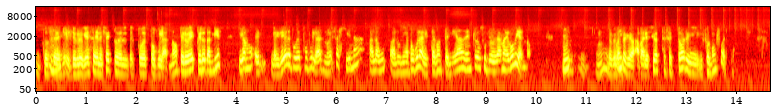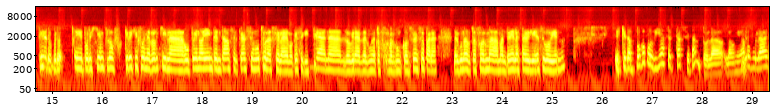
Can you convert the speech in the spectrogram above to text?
Entonces, yo creo que ese es el efecto del, poder popular, ¿no? Pero, pero también digamos, la idea de poder popular no es ajena a la, a la unidad popular, está contenida dentro de su programa de gobierno. ¿Mm? ¿Mm? Lo que pasa es que apareció este sector y, fue muy fuerte. Claro, pero eh, por ejemplo, ¿crees que fue un error que la UP no haya intentado acercarse mucho hacia la democracia cristiana, lograr de alguna otra forma algún consenso para de alguna otra forma mantener la estabilidad de su gobierno? Es que tampoco podía acercarse tanto. La, Unidad Popular,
